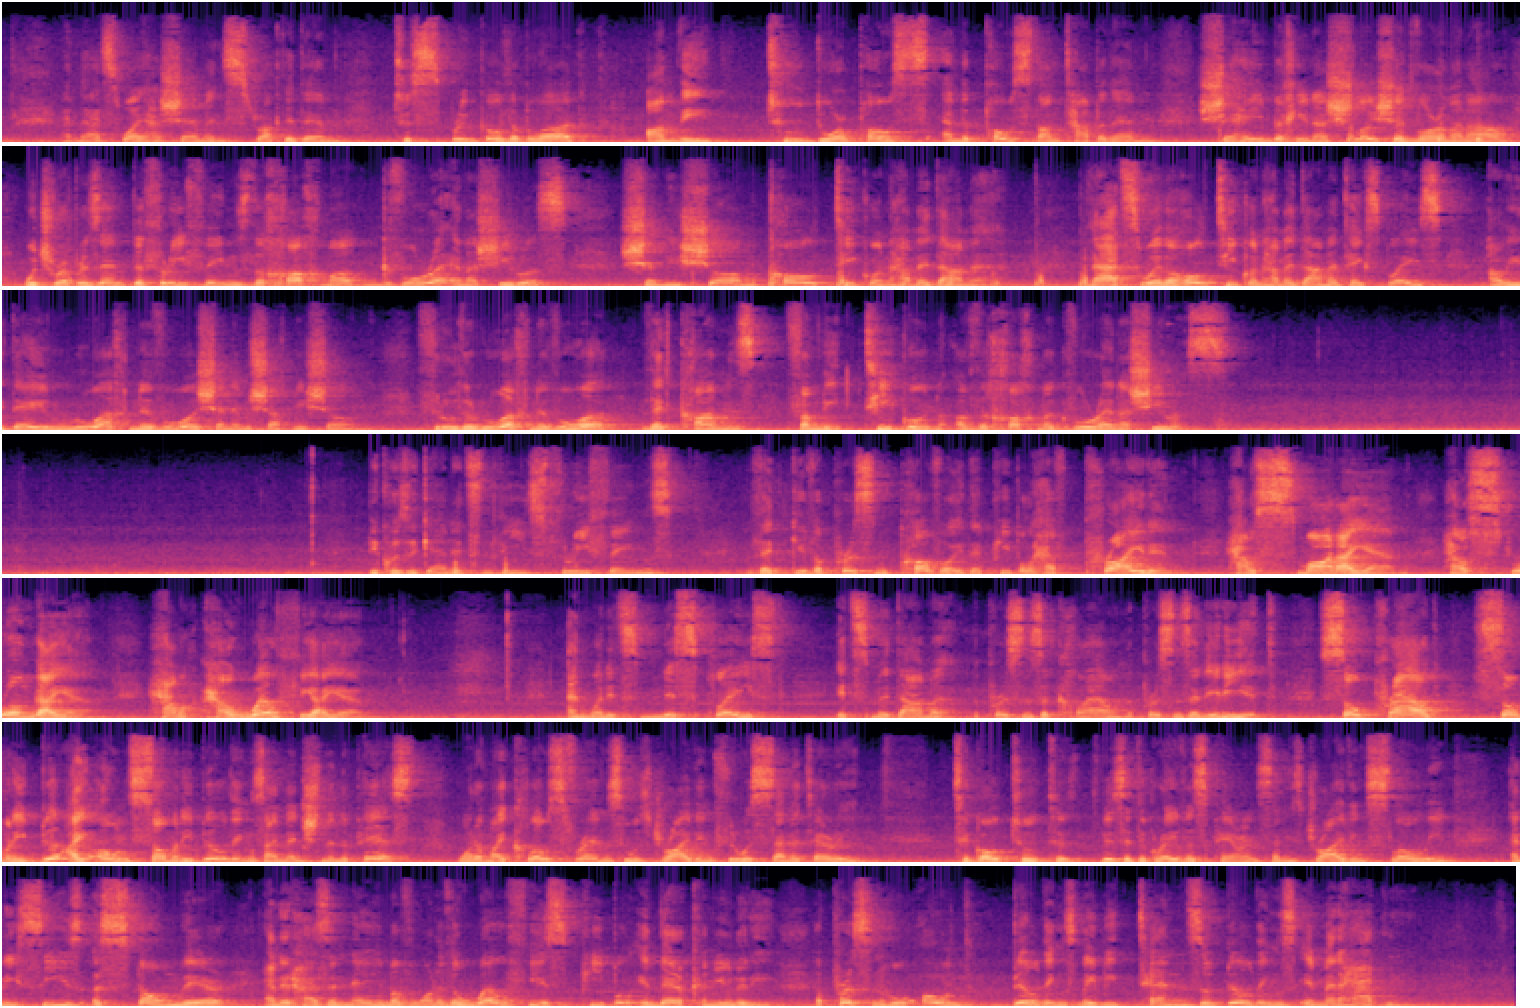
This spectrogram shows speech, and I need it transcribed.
And that's why Hashem instructed them to sprinkle the blood on the two doorposts and the post on top of them, sheheim bechina shloisha dvorim anal, which represent the three things: the chachma, gvura, and ashirus. Shemishom kol tikun hamedameh that's where the whole Tikkun Hamedama takes place. Alidei Ruach Nevuah Shenim Shach Mishon. Through the Ruach Nevuah that comes from the Tikkun of the Chochma Gvura and Ashiras. Because again, it's these three things that give a person kavod, that people have pride in. How smart I am, how strong I am, how, how wealthy I am. And when it's misplaced, it's medama. The person's a clown. The person's an idiot. So proud. So many. I own so many buildings. I mentioned in the past one of my close friends who was driving through a cemetery to go to, to visit the grave of his parents, and he's driving slowly, and he sees a stone there, and it has a name of one of the wealthiest people in their community, a person who owned buildings, maybe tens of buildings in Manhattan.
